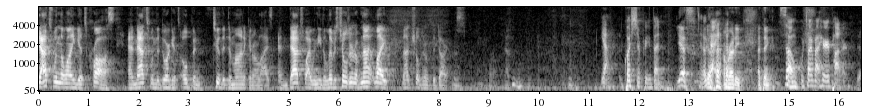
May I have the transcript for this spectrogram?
That's when the line gets crossed, and that's when the door gets open to the demonic in our lives. And that's why we need to live as children of not light, not children of the darkness. Yeah, question for you, Ben. Yes. Okay. Yeah, I'm ready, I think. So we're talking about Harry Potter. Yeah.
